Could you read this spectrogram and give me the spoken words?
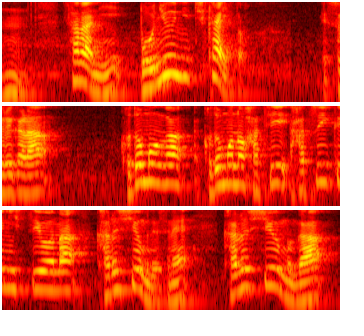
うん、さらに母乳に近いと。それから子供が子供の発発育に必要なカルシウムですね。カルシウムが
